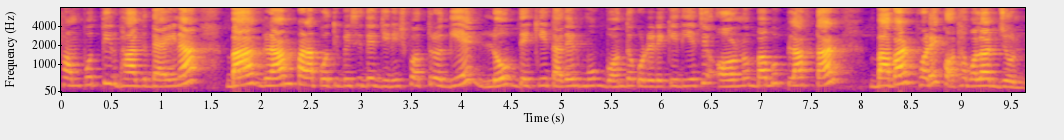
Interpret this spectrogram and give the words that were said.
সম্পত্তির ভাগ দেয় না বা গ্রাম পাড়া প্রতিবেশীদের জিনিসপত্র দিয়ে লোভ দেখিয়ে তাদের মুখ বন্ধ করে রেখে দিয়েছে অর্ণববাবু প্লাস তার বাবার ফরে কথা বলার জন্য।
